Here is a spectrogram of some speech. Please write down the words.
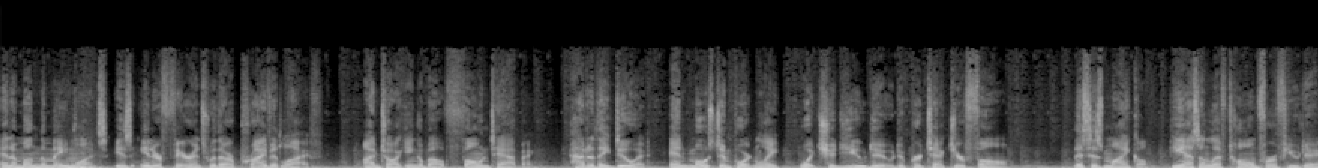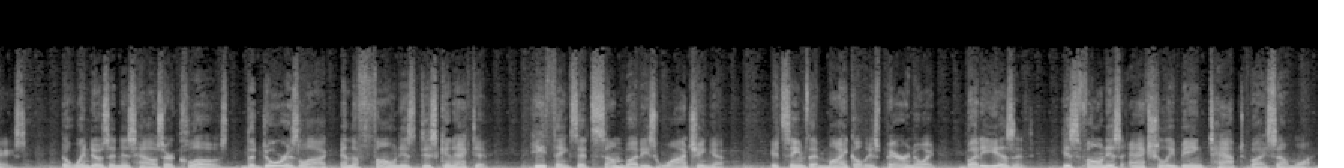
And among the main ones is interference with our private life. I'm talking about phone tapping. How do they do it? And most importantly, what should you do to protect your phone? This is Michael. He hasn't left home for a few days. The windows in his house are closed, the door is locked, and the phone is disconnected. He thinks that somebody's watching him. It seems that Michael is paranoid, but he isn't. His phone is actually being tapped by someone.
